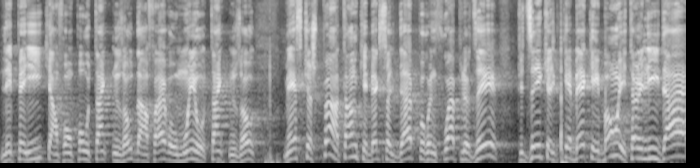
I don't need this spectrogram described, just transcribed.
les pays qui en font pas autant que nous autres, d'en faire au moins autant que nous autres. Mais est-ce que je peux entendre Québec solidaire pour une fois applaudir puis dire que le Québec est bon, est un leader?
